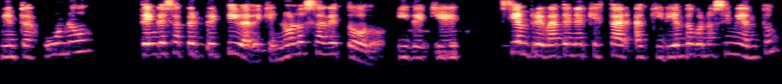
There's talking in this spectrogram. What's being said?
Mientras uno tenga esa perspectiva de que no lo sabe todo y de que siempre va a tener que estar adquiriendo conocimiento,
